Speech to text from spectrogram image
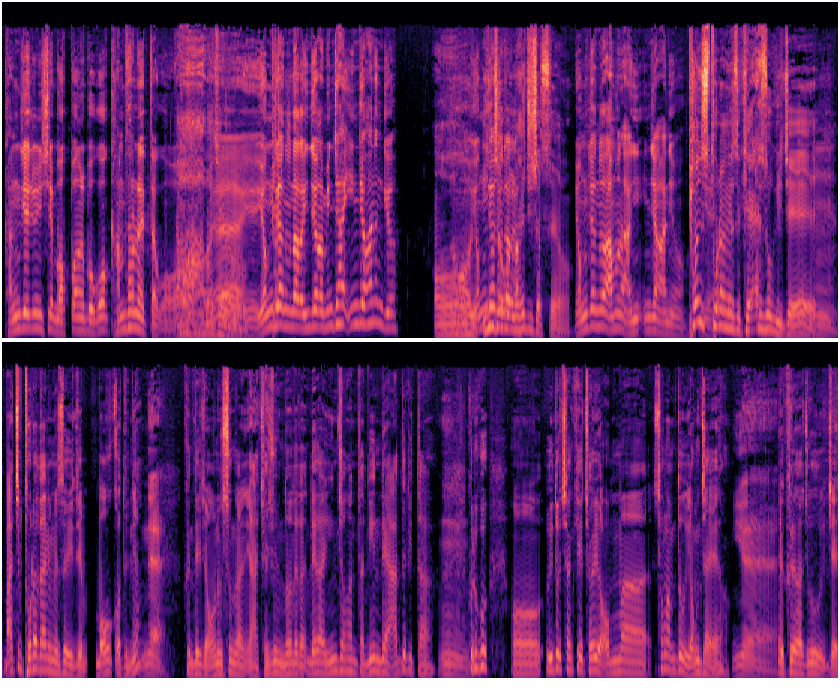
강재준 씨의 먹방을 보고 감탄을 했다고. 아, 맞아요. 예, 예. 영자 누나가 인정하면 인정 인정하는겨. 어, 어, 인정을 해주셨어요. 영자 누나 아무나 아니, 인정 아니요. 편스토랑에서 계속 이제 음. 맛집 돌아다니면서 이제 먹었거든요. 예. 네. 근데 이제 어느 순간 야 재준 너 내가 내가 인정한다. 닌 내 아들이다. 음. 그리고 어 의도치 않게 저희 엄마 성함도 영자예요. 예. 예, 그래가지고 이제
